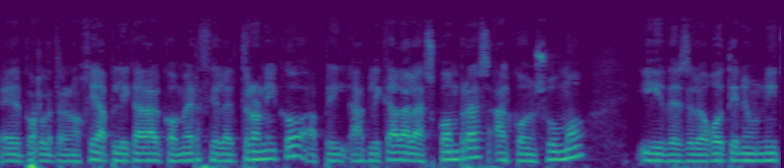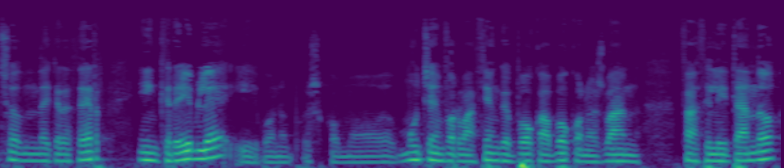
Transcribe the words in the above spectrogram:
eh, por la tecnología aplicada al comercio electrónico, aplicada a las compras, al consumo y desde luego tiene un nicho donde crecer increíble y bueno, pues como mucha información que poco a poco nos van facilitando,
